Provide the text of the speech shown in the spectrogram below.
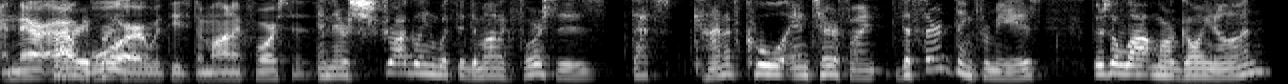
And they're fiery at war with these demonic forces. and they're struggling with the demonic forces. That's kind of cool and terrifying. The third thing for me is there's a lot more going on.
